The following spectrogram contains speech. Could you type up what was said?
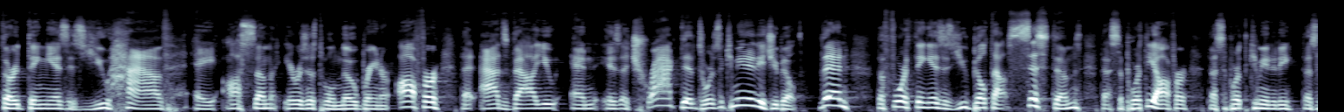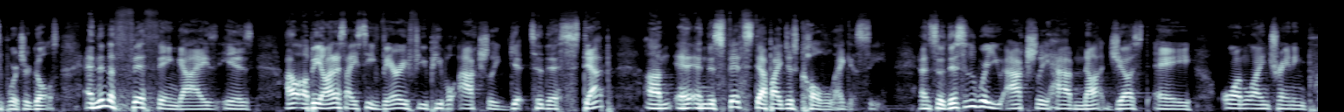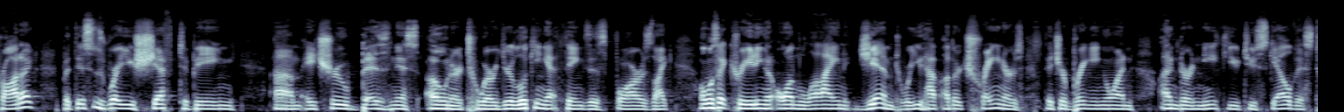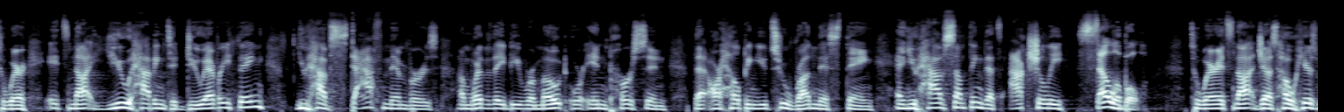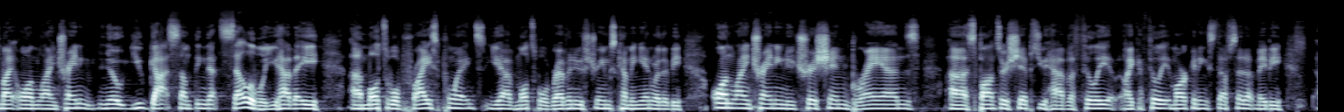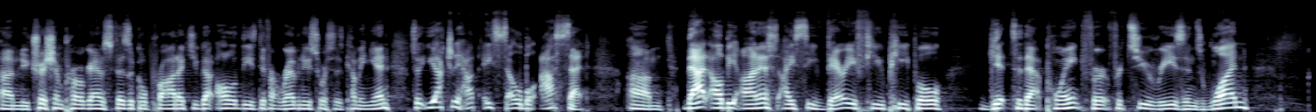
Third thing is is you have a awesome irresistible no-brainer offer that adds value and is attractive towards the community that you built. Then the fourth thing is is you built out systems that support the offer, that support the community, that support your goals. And then the fifth thing, guys, is I'll, I'll be honest, I see very few people actually get to this step. Um, and, and this fifth step I just call legacy. And so this is where you actually have not just a online training product, but this is where you shift to being um, a true business owner to where you're looking at things as far as like almost like creating an online gym to where you have other trainers that you're bringing on underneath you to scale this to where it's not you having to do everything. You have staff members, um, whether they be remote or in person, that are helping you to run this thing. And you have something that's actually sellable to where it's not just, oh, here's my online training. Know, you got something that's sellable. You have a, a multiple price points. You have multiple revenue streams coming in, whether it be online training, nutrition, brands, uh, sponsorships. You have affiliate like affiliate marketing stuff set up, maybe um, nutrition programs, physical products. You've got all of these different revenue sources coming in. So you actually have a sellable asset. Um, that I'll be honest, I see very few people get to that point for for two reasons. One,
